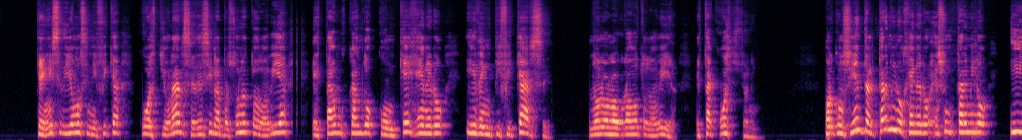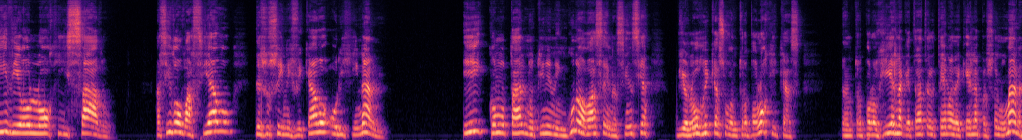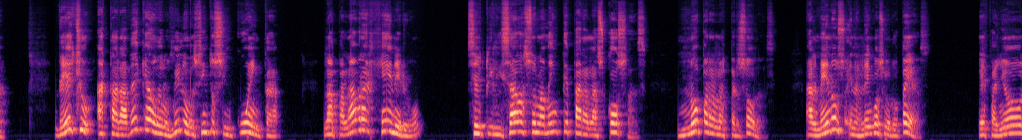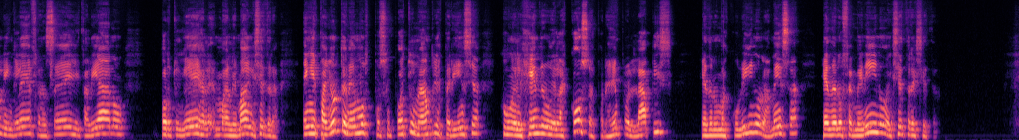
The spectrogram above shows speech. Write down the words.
que en ese idioma significa cuestionarse, es decir, la persona todavía está buscando con qué género identificarse. No lo ha logrado todavía, está questioning. Por consiguiente, el término género es un término ideologizado, ha sido vaciado de su significado original y como tal no tiene ninguna base en las ciencias biológicas o antropológicas, la antropología es la que trata el tema de qué es la persona humana. De hecho, hasta la década de los 1950, la palabra género se utilizaba solamente para las cosas, no para las personas, al menos en las lenguas europeas. Español, inglés, francés, italiano, portugués, alemán, etc. En español tenemos, por supuesto, una amplia experiencia con el género de las cosas, por ejemplo, el lápiz, género masculino, la mesa, género femenino, etcétera, etcétera.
